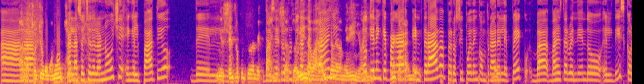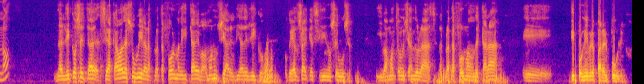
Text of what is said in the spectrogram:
a, A la- las 8 de la noche. a las 8 de la noche en el patio del, En el Centro Cultural de del España. Centro exacto, Cultural en de la España. de la Meriño, no ahí. tienen que pagar bajando. entrada, pero sí pueden comprar el EP. Va, vas a estar vendiendo el disco, ¿no? El disco se, se acaba de subir a las plataformas digitales. Vamos a anunciar el día del disco, porque ya tú sabes que el CD no se usa. Y vamos a estar anunciando las, las plataformas donde estará eh, disponible para el público.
